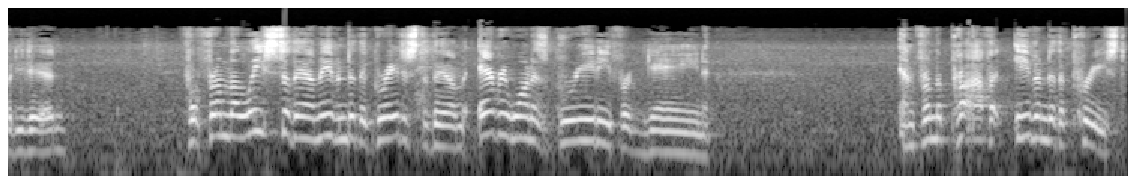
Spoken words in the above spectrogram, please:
but he did. For from the least of them, even to the greatest of them, everyone is greedy for gain. And from the prophet, even to the priest,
